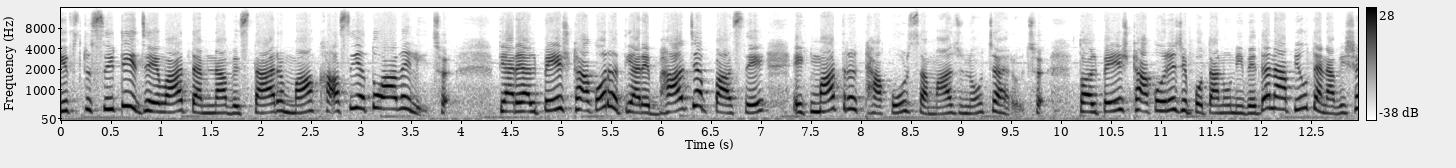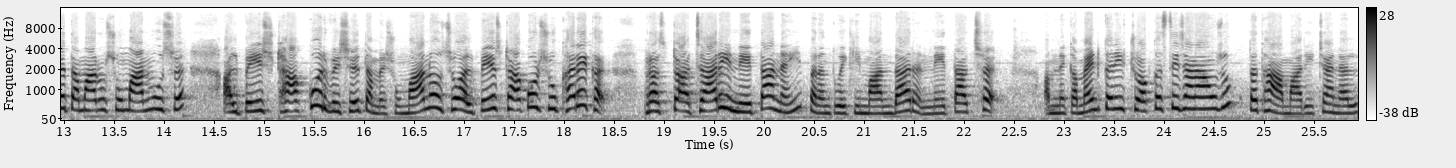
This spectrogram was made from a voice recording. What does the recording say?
ગિફ્ટ સિટી જેવા તેમના વિસ્તારમાં ખાસિયતો આવેલી છે. ત્યારે અલ્પેશ ઠાકોર, અત્યારે ભાજપ પાસે એકમાત્ર ઠાકોર સમાજનો ચહેરો છે. તો અલ્પેશ ઠાકોરે જે પોતાનું નિવેદન આપ્યું તેના વિશે તમારું શું માનવું છે? અલ્પેશ ઠાકોર વિશે તમે શું માનો છો? અલ્પેશ ઠાકોર શું ખરેખર ભ્રષ્ટાચારી નેતા નહીં, પરંતુ એક ઈમાનદાર નેતા છે? અમને કમેન્ટ કરી ચોક્કસથી જણાવજો તથા અમારી ચેનલ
